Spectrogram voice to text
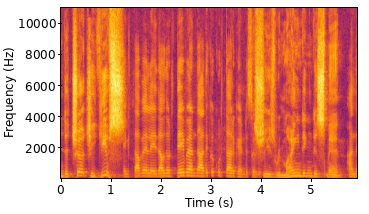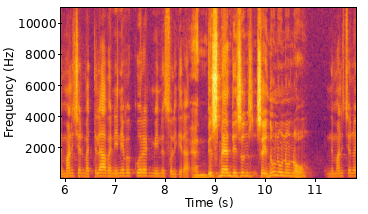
in the church, he gives. எங்க சபையில் ஏதாவது ஒரு தேவை இருந்தால் அதுக்கு கொடுத்தார்கள் என்று சொல்லி She is reminding this man. அந்த மனுஷன் மத்தியில் அவர் நினைவு கூற மீண்டும் சொல்கிறார் And this man doesn't say, No, no, no, no. இந்த மனுஷனோ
